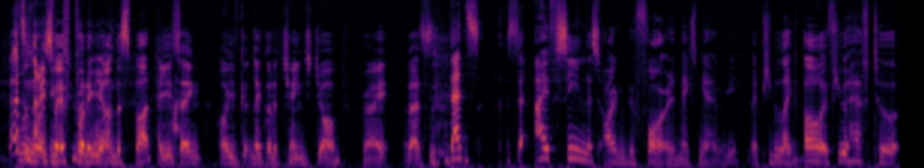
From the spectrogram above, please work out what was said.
That's a nice way of putting you on the spot. Are you saying, oh, you've got, they've got to change job, right? That's That's so I've seen this argument before, and it makes me angry. Like people like, Mm. oh, if you have to,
